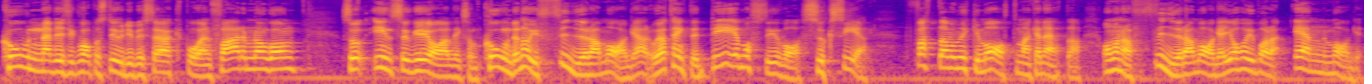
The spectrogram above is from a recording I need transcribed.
Kon, när vi fick vara på studiebesök på en farm någon gång, så insåg jag att liksom, kon den har ju fyra magar. Och jag tänkte, det måste ju vara succé. Fatta vad mycket mat man kan äta om man har fyra magar. Jag har ju bara en mage.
